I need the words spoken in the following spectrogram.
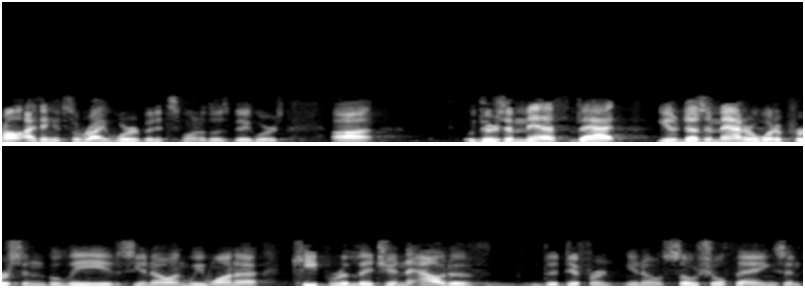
I think it's the right word, but it's one of those big words. Uh, there's a myth that you know it doesn't matter what a person believes, you know, and we want to keep religion out of the different you know social things, and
